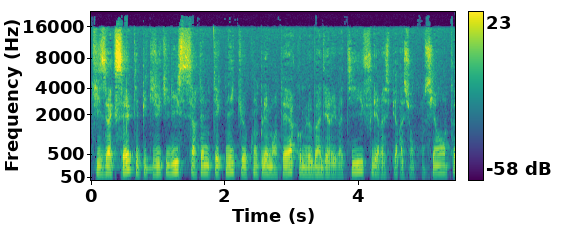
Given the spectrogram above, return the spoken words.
qu'ils acceptent et puis qu'ils utilisent certaines techniques complémentaires comme le bain dérivatif, les respirations conscientes,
